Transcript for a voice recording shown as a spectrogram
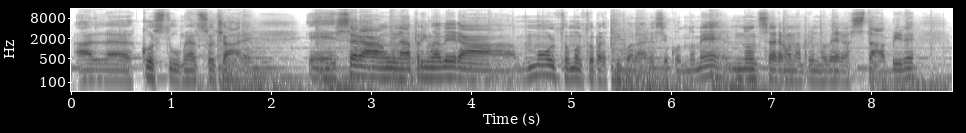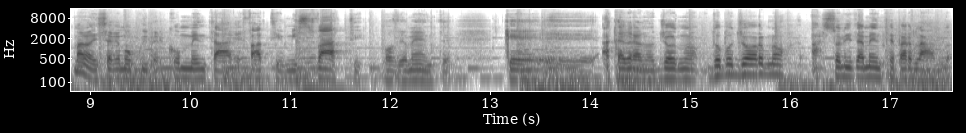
al costume, al sociale. E sarà una primavera molto molto particolare secondo me, non sarà una primavera stabile, ma noi saremo qui per commentare fatti e misfatti ovviamente che eh, accadranno giorno dopo giorno, solitamente parlando,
